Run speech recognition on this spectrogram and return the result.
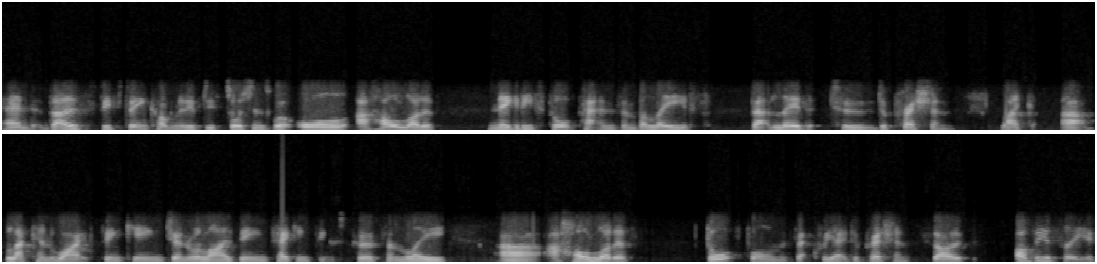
and those 15 cognitive distortions were all a whole lot of negative thought patterns and beliefs that led to depression, like uh, black and white thinking, generalizing, taking things personally, uh, a whole lot of thought forms that create depression. So, obviously, if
